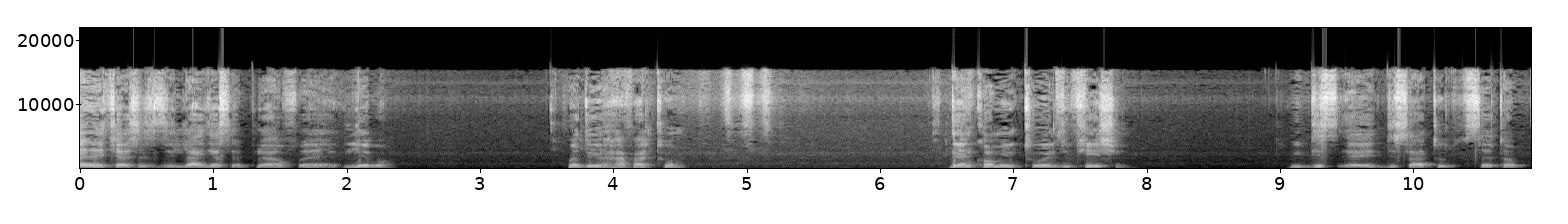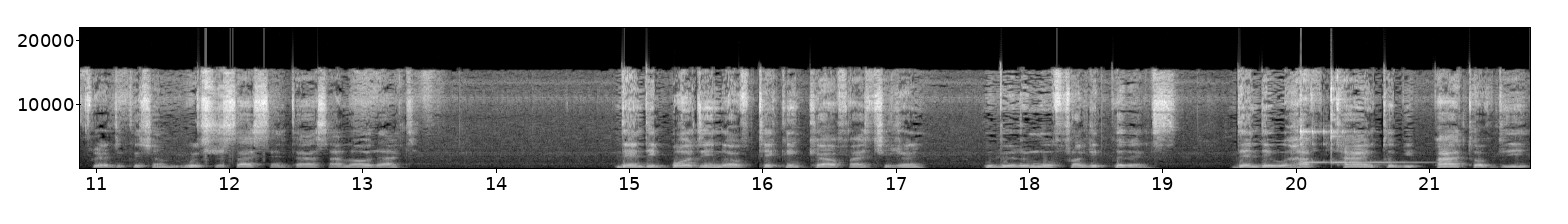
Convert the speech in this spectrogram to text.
NHS is the largest employer of uh, labor. What do you have at home? Then coming to education, we dis- uh, decide to set up free education with research centers and all that. Then the burden of taking care of our children will be removed from the parents. Then they will have time to be part of the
